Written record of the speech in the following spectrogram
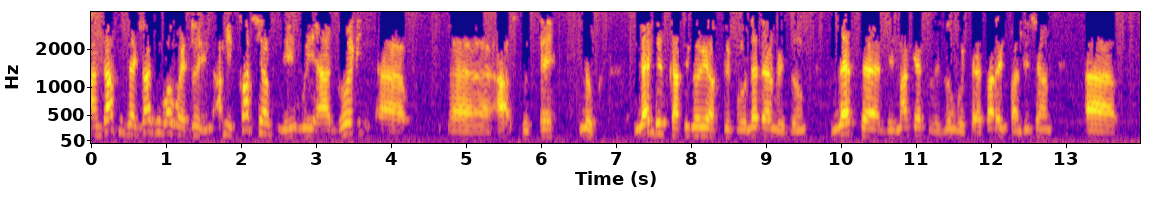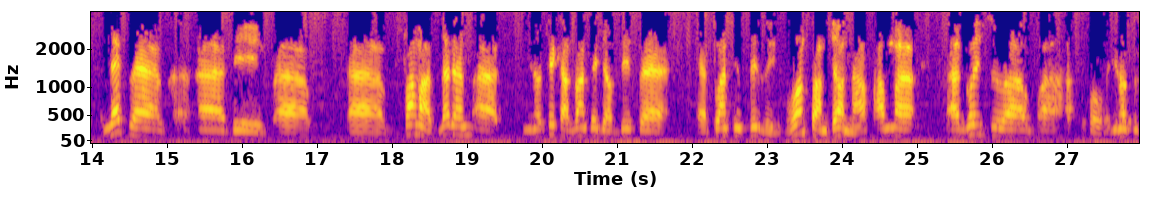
And that is exactly what we're doing. I mean, cautiously, we are going uh, uh, out to say, look, let this category of people, let them resume. Let uh, the market resume with uh, certain conditions. Uh, let uh, uh, the uh, farmers, let them, you know, take advantage of this planting season. Once I'm done now, I'm going to, uh, you know, to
